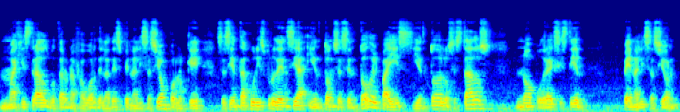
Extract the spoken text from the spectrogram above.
magistrados votaron a favor de la despenalización, por lo que se sienta jurisprudencia y entonces en todo el país y en todos los estados no podrá existir penalización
